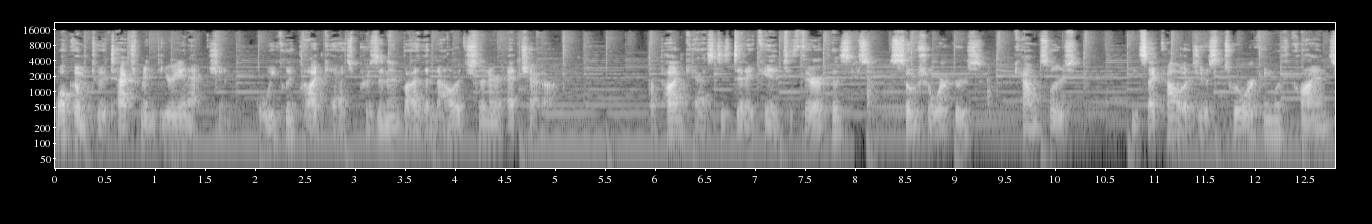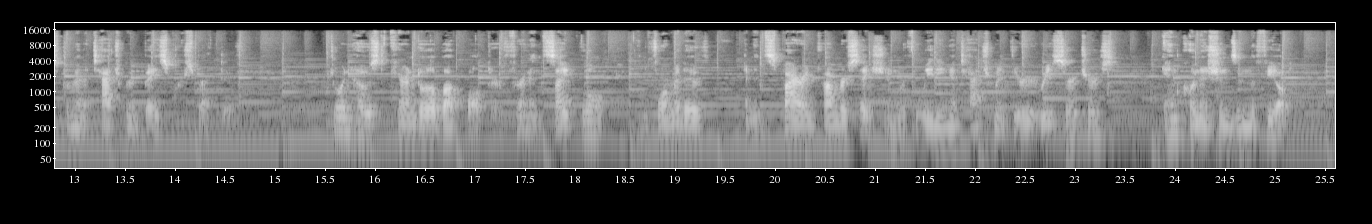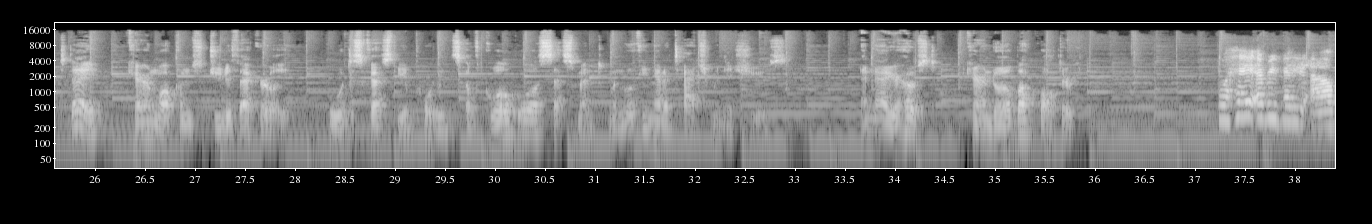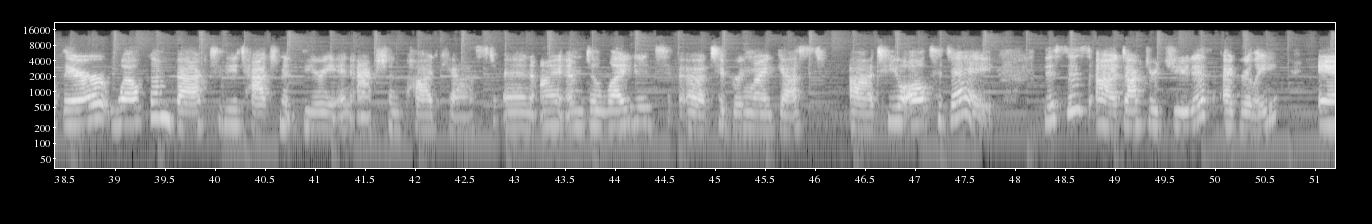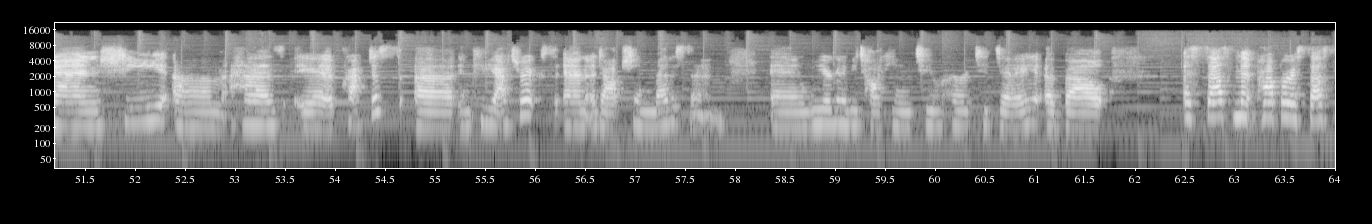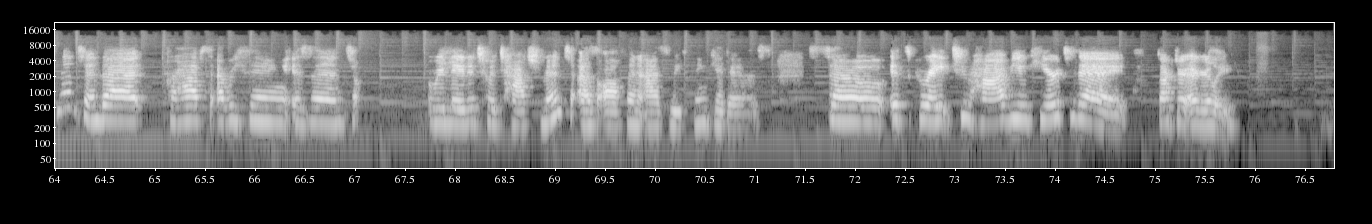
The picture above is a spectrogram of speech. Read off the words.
Welcome to Attachment Theory in Action, a weekly podcast presented by the Knowledge Center at Chaddock. Our podcast is dedicated to therapists, social workers, counselors, and psychologists who are working with clients from an attachment based perspective. Join host Karen Doyle Buckwalter for an insightful, informative, and inspiring conversation with leading attachment theory researchers and clinicians in the field. Today, Karen welcomes Judith Eckerle, who will discuss the importance of global assessment when looking at attachment issues. And now, your host, Karen Doyle Buckwalter. Well, hey, everybody out there. Welcome back to the Attachment Theory in Action podcast. And I am delighted uh, to bring my guest uh, to you all today. This is uh, Dr. Judith Eckerle, and she um, has a practice uh, in pediatrics and adoption medicine. And we are going to be talking to her today about assessment, proper assessment, and that perhaps everything isn't related to attachment as often as we think it is. So it's great to have you here today, Dr. Eckerle.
